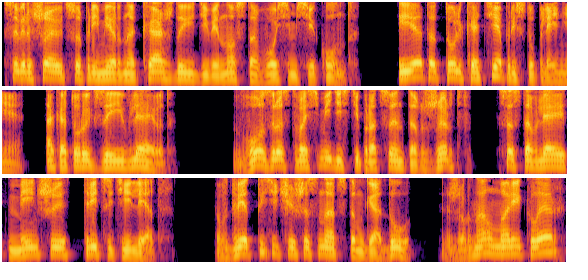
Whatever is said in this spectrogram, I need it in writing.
совершаются примерно каждые 98 секунд. И это только те преступления, о которых заявляют. Возраст 80% жертв составляет меньше 30 лет. В 2016 году журнал «Мари Клэр»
